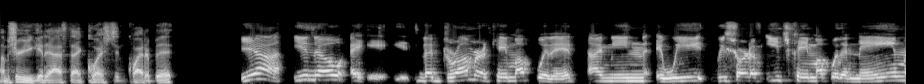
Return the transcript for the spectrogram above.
I'm sure you get asked that question quite a bit. Yeah, you know, the drummer came up with it. I mean, we we sort of each came up with a name,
